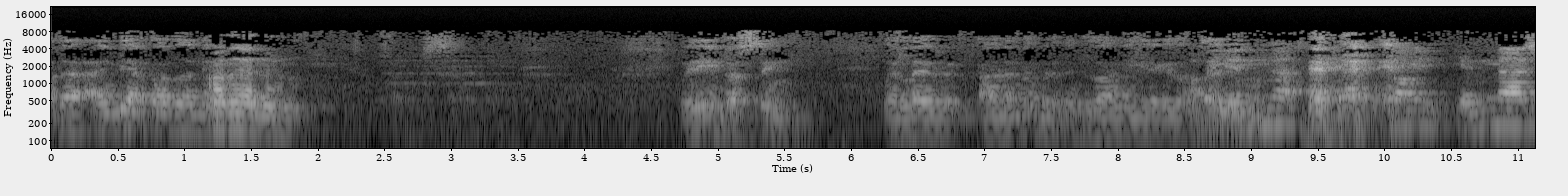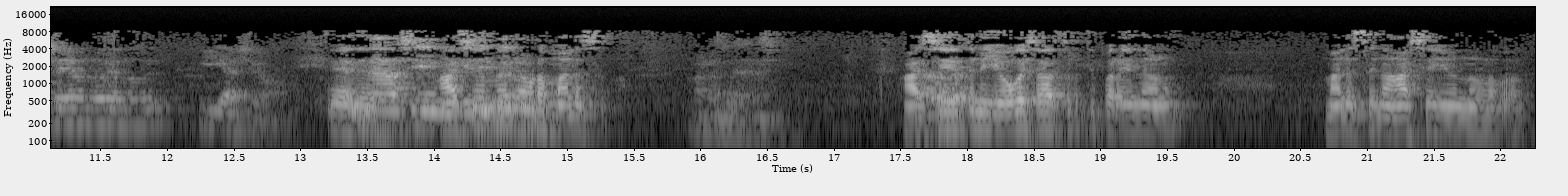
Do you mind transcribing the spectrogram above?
അത് അതിന്റെ അർത്ഥം അത് തന്നെ തന്നെയാണ്. വെരി ഇൻട്രസ്റ്റിംഗ് നല്ല ഒരു ആനന്ദം വരുന്നുണ്ട് സ്വാമി എന്നാശയം എന്ന് പറയുന്നത് ഈ ആശയമാണ്. ആശയം ആശയം എന്ന് പറഞ്ഞാൽ നമ്മുടെ മനസ്സ്. ആശയത്തിന് യോഗശാസ്ത്രത്തിൽ പറയുന്നതാണ് മനസ്സിന് ആശയം എന്നുള്ള വാക്ക്.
